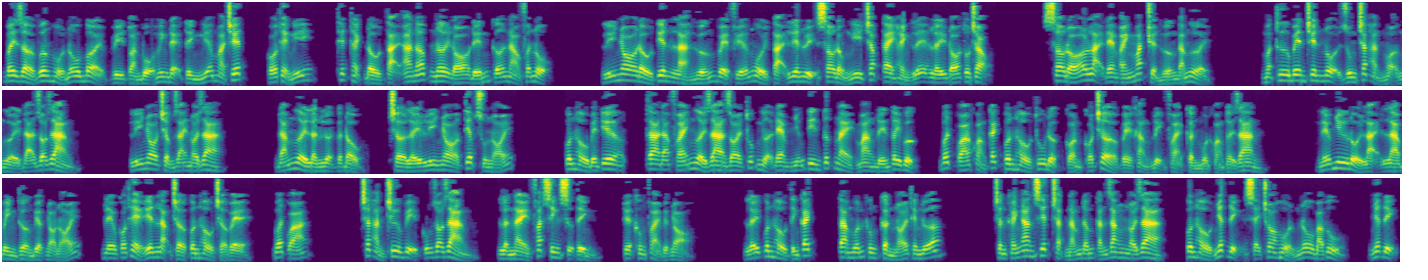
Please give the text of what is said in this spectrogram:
Bây giờ vương hổ nô bởi vì toàn bộ huynh đệ tình nghĩa mà chết, có thể nghĩ, thiết thạch đầu tại an ấp nơi đó đến cỡ nào phẫn nộ. Lý nho đầu tiên là hướng về phía ngồi tại liên lụy sau đồng nghi chắp tay hành lễ lấy đó tôn trọng. Sau đó lại đem ánh mắt chuyển hướng đám người. Mật thư bên trên nội dung chắc hẳn mọi người đã rõ ràng. Lý nho chậm rãi nói ra. Đám người lần lượt gật đầu, chờ lấy lý nho tiếp xuống nói. Quân hầu bên kia ta đã phái người ra roi thúc ngựa đem những tin tức này mang đến tây vực, bất quá khoảng cách quân hầu thu được còn có trở về khẳng định phải cần một khoảng thời gian. Nếu như đổi lại là bình thường việc nhỏ nói, đều có thể yên lặng chờ quân hầu trở về, bất quá, chắc hẳn chư vị cũng rõ ràng, lần này phát sinh sự tình, tuyệt không phải việc nhỏ. Lấy quân hầu tính cách, ta muốn không cần nói thêm nữa. Trần khánh an siết chặt nắm đấm cắn răng nói ra, quân hầu nhất định sẽ cho hổn nô báo thủ, nhất định.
